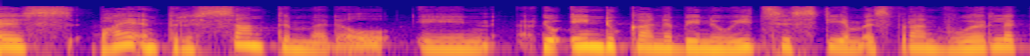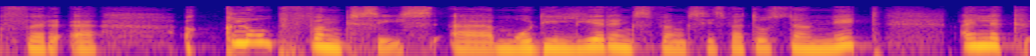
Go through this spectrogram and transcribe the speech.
is baie interessante middel en jou endokannabinoïdstelsel is verantwoordelik vir 'n 'n klomp funksies, uh, moduleringsfunksies wat ons nou net eintlik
